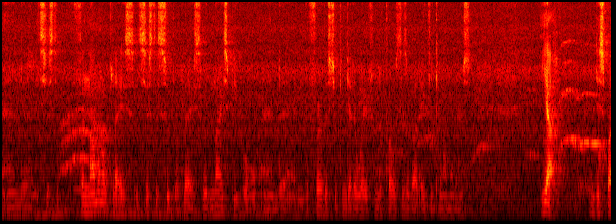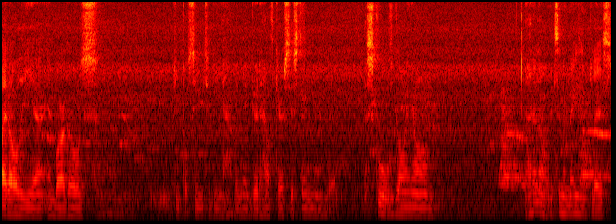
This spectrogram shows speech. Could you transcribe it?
And uh, it's just a phenomenal place. It's just a super place with nice people. And, uh, and the furthest you can get away from the coast is about 80 kilometers. Yeah, despite all the uh, embargoes, people seem to be having a good healthcare system and uh, schools going on. I don't know, it's an amazing place.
